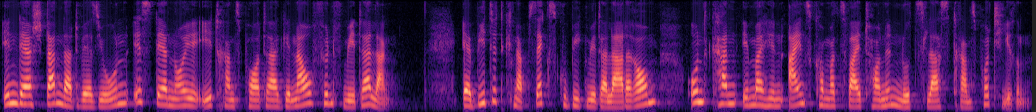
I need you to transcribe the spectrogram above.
In der Standardversion ist der neue E-Transporter genau 5 Meter lang. Er bietet knapp 6 Kubikmeter Laderaum und kann immerhin 1,2 Tonnen Nutzlast transportieren.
